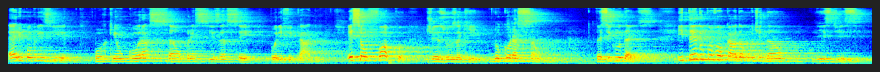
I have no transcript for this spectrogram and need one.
era hipocrisia, porque o coração precisa ser purificado. Esse é o foco de Jesus aqui, no coração. Versículo 10. E tendo convocado a multidão, lhes disse:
